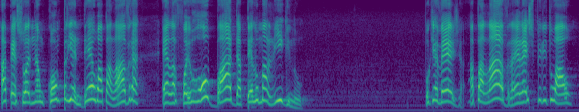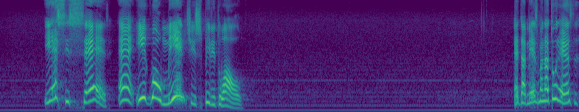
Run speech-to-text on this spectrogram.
a pessoa não compreendeu a palavra, ela foi roubada pelo maligno. Porque veja, a palavra ela é espiritual. E esse ser é igualmente espiritual. é da mesma natureza.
